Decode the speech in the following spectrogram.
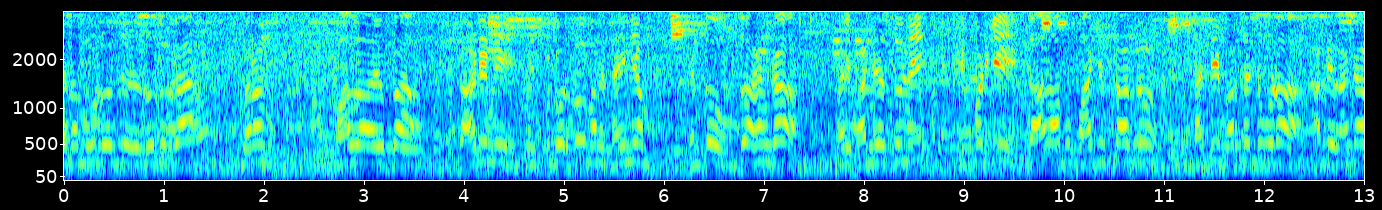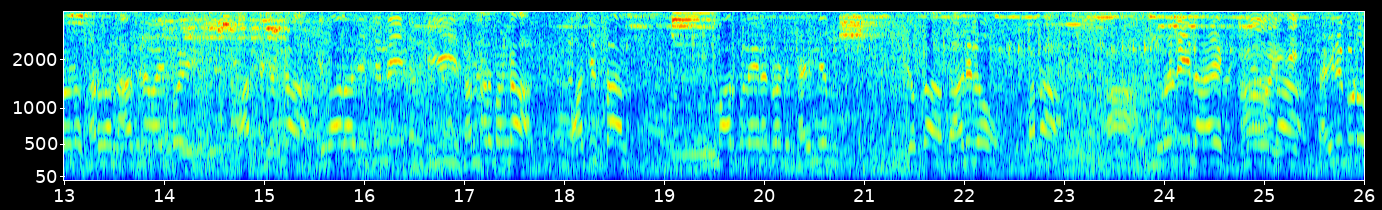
గత మూడు రోజు రోజులుగా మనం వాళ్ళ యొక్క దాడిని తిప్పికొడుతూ మన సైన్యం ఎంతో ఉత్సాహంగా మరి పనిచేస్తుంది. ఇప్పటికీ దాదాపు పాకిస్తాన్ను థర్టీ పర్సెంట్ కూడా అన్ని రంగాలలో సర్వనాశనం అయిపోయి ఆర్థికంగా దివాలా తీసింది. ఈ సందర్భంగా పాకిస్తాన్ దుర్మార్గులైనటువంటి సైన్యం యొక్క దాడిలో మన మురళీ నాయక్ సైనికుడు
